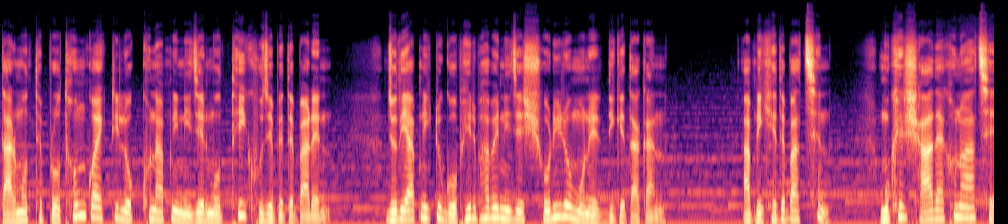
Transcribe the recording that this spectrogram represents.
তার মধ্যে প্রথম কয়েকটি লক্ষণ আপনি নিজের মধ্যেই খুঁজে পেতে পারেন। যদি আপনি একটু গভীরভাবে নিজের শরীর ও মনের দিকে তাকান। আপনি খেতে পাচ্ছেন? মুখের স্বাদ এখনও আছে?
